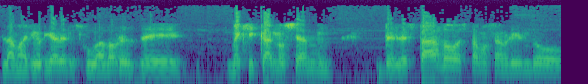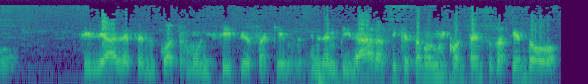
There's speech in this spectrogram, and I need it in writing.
la mayoría de los jugadores de mexicanos sean del estado, estamos abriendo filiales en cuatro municipios aquí en, la entidad, así que estamos muy contentos haciendo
